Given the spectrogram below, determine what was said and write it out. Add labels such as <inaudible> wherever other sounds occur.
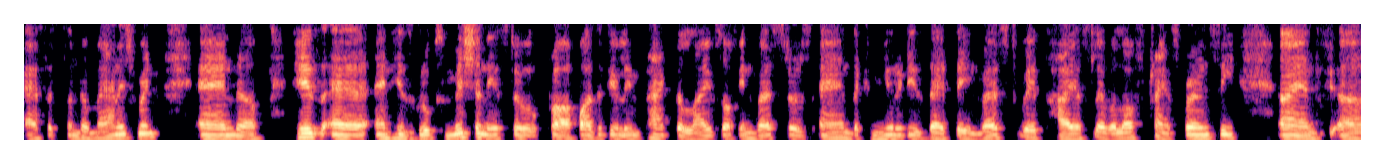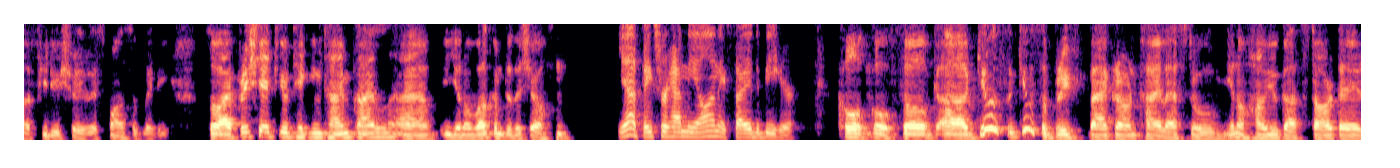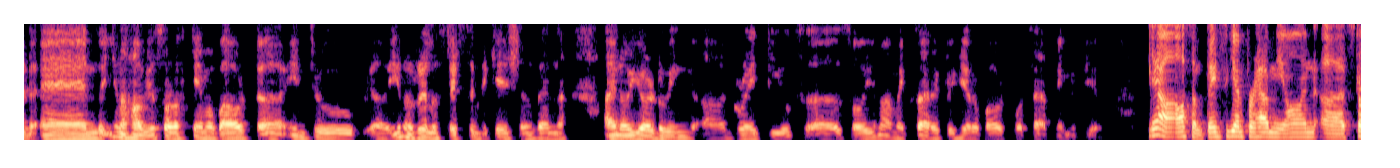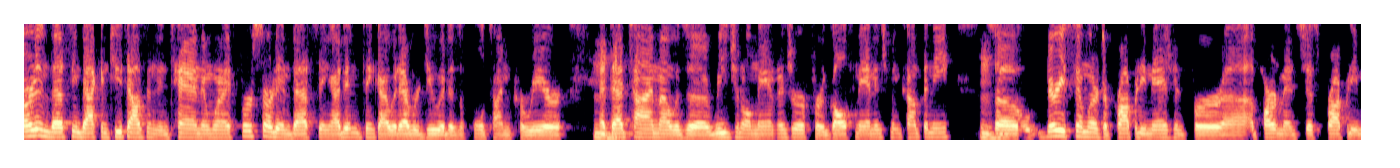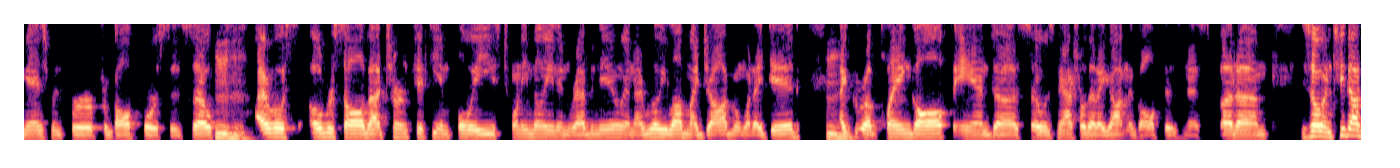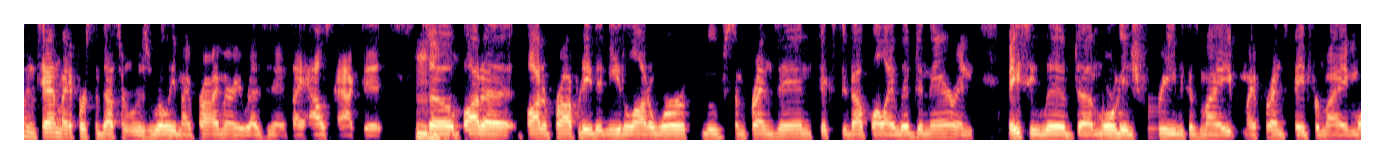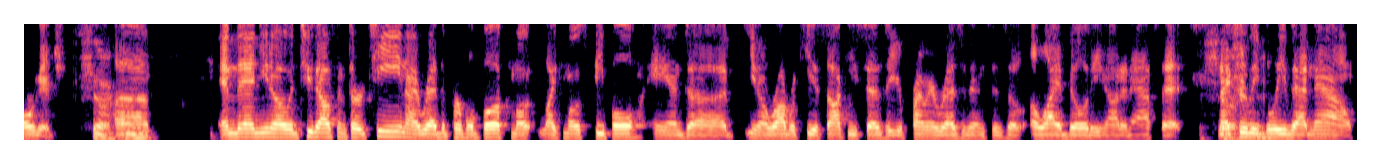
assets under management and uh, his uh, and his group's mission is to positively impact the lives of investors and the communities that they invest with highest level of transparency and uh, fiduciary responsibility. So i appreciate you taking time kyle. Uh, you know welcome to the show. <laughs> Yeah thanks for having me on. Excited to be here Cool, cool. So, uh, give us give us a brief background, Kyle, as to you know how you got started and you know how you sort of came about uh, into uh, you know real estate syndications. And I know you're doing uh, great deals, uh, so you know I'm excited to hear about what's happening with you. Yeah, awesome. Thanks again for having me on. Uh, started investing back in 2010. And when I first started investing, I didn't think I would ever do it as a full time career. Mm-hmm. At that time, I was a regional manager for a golf management company. Mm-hmm. So, very similar to property management for uh, apartments, just property management for, for golf courses. So, mm-hmm. I was, oversaw about 250 employees, 20 million in revenue. And I really loved my job and what I did. I mm-hmm. grew up playing golf. And uh, so it was natural that I got in the golf business. But um, so in 2010, my first investment was really my primary residence. I house hacked it. Mm-hmm. So bought a bought a property that needed a lot of work, moved some friends in, fixed it up while I lived in there, and basically lived uh, mortgage free because my my friends paid for my mortgage. Sure. Uh, mm-hmm. And then, you know, in 2013, I read the Purple Book, mo- like most people. And, uh, you know, Robert Kiyosaki says that your primary residence is a, a liability, not an asset. Sure. And I truly mm-hmm. believe that now.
